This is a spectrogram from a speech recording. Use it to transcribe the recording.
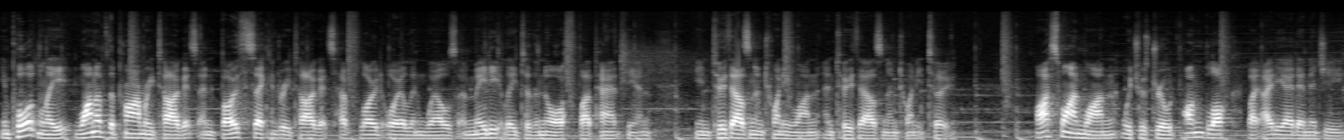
Importantly, one of the primary targets and both secondary targets have flowed oil in wells immediately to the north by Pantheon in 2021 and 2022. Icewine 1, which was drilled on block by 88 Energy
